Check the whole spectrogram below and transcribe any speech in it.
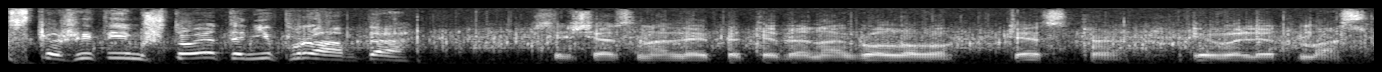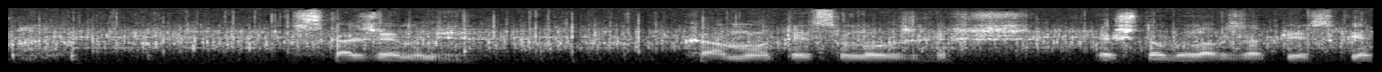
Скажи ты им, что это неправда. Сейчас налепят тебе на голову тесто и выльют масло. Скажи мне, кому ты служишь? И что было в записке?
